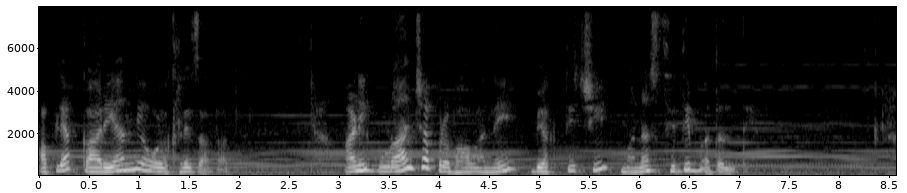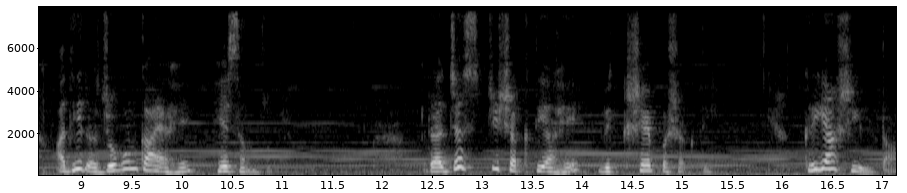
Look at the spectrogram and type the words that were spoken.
आपल्या कार्यांनी ओळखले जातात आणि गुणांच्या प्रभावाने व्यक्तीची मनस्थिती बदलते. आधी रजोगुण काय आहे हे समजू रजसची शक्ती आहे विक्षेप शक्ती क्रियाशीलता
